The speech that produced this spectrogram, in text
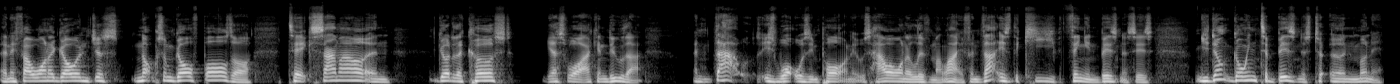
And if I want to go and just knock some golf balls or take Sam out and go to the coast, guess what? I can do that. And that is what was important. It was how I want to live my life. And that is the key thing in business is you don't go into business to earn money.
